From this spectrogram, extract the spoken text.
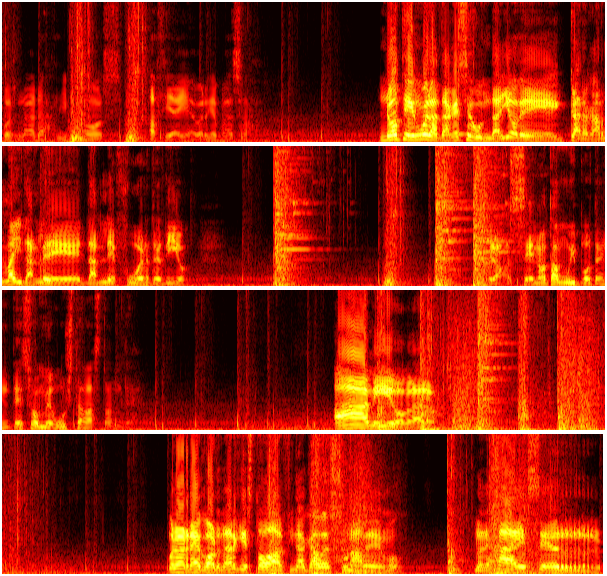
Pues nada, iremos hacia ahí a ver qué pasa. No tengo el ataque secundario de cargarla y darle, darle fuerte, tío. Pero se nota muy potente, eso me gusta bastante. Ah, amigo, claro. Bueno, recordar que esto al fin y al cabo es una demo. No deja de ser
